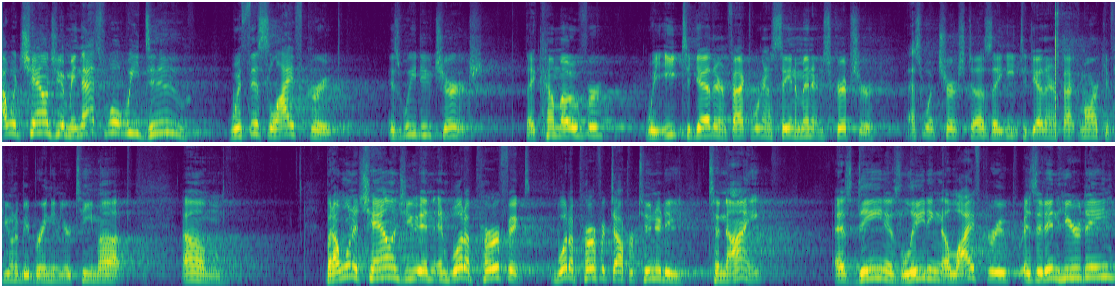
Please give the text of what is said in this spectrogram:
I would challenge you. I mean, that's what we do with this life group is we do church. They come over, we eat together. In fact, we're going to see in a minute in Scripture. That's what church does. They eat together. In fact, Mark, if you want to be bringing your team up, um, but I want to challenge you, and, and what a perfect, what a perfect opportunity tonight as Dean is leading a life group. Is it in here, Dean?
